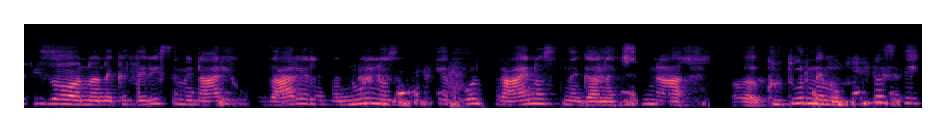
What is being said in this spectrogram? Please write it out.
krizo na nekaterih seminarjih upozarjali na nujnost nekega bolj trajnostnega načina uh, kulturne mobilnosti.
